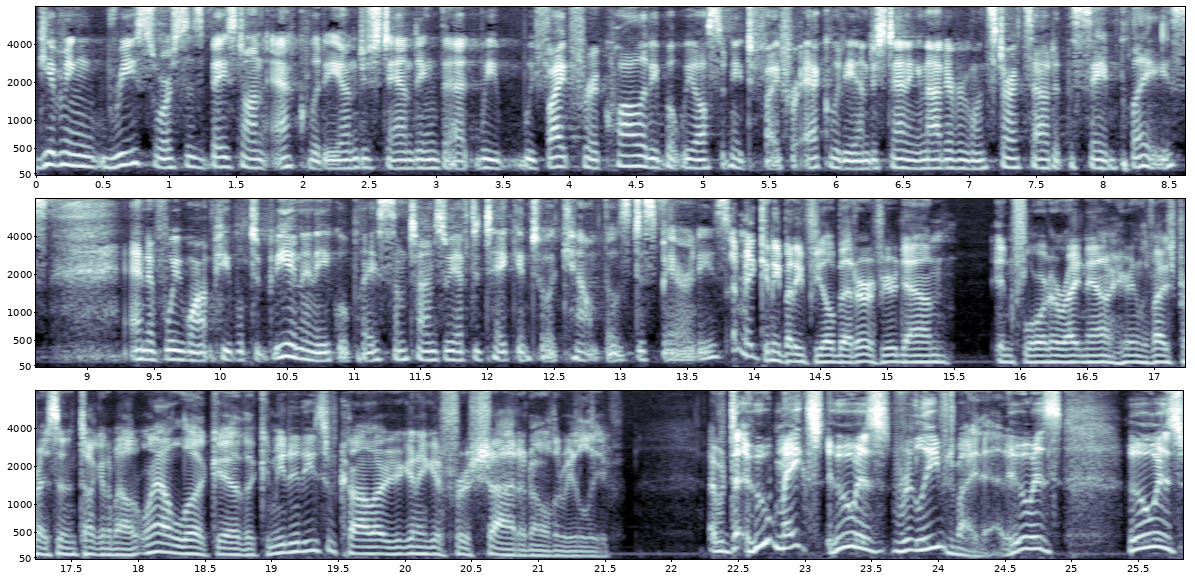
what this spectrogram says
giving resources based on equity, understanding that we, we fight for equality, but we also need to fight for equity, understanding not everyone starts out at the same place. And if we want people to be in an equal place, sometimes we have to take into account those disparities. Does that make anybody feel better if you're down in Florida right now, hearing the vice president talking about, well, look, uh, the communities of color, you're going to get first shot at all the relief. I mean, who makes who is relieved by that? Who is who is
